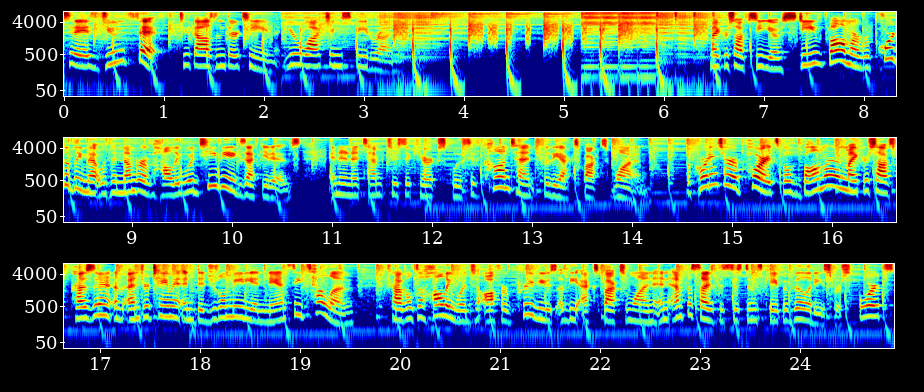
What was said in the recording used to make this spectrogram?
Today is June 5th, 2013. You're watching Speedrun. Microsoft CEO Steve Ballmer reportedly met with a number of Hollywood TV executives in an attempt to secure exclusive content for the Xbox One. According to reports, both Ballmer and Microsoft's president of entertainment and digital media, Nancy Tellem, traveled to Hollywood to offer previews of the Xbox One and emphasize the system's capabilities for sports,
